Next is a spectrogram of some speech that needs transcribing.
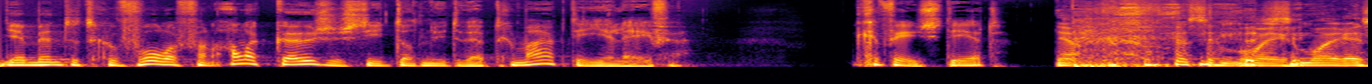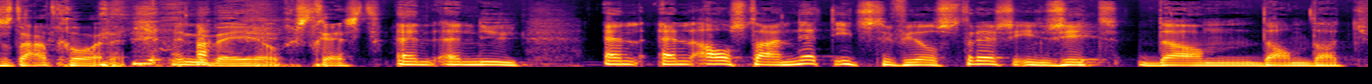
Jij bent het gevolg van alle keuzes die je tot nu toe hebt gemaakt in je leven. Gefeliciteerd. ja. dat is een mooi, een mooi resultaat geworden. En nu ben je heel gestrest. En, en, nu, en, en als daar net iets te veel stress in zit dan, dan dat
